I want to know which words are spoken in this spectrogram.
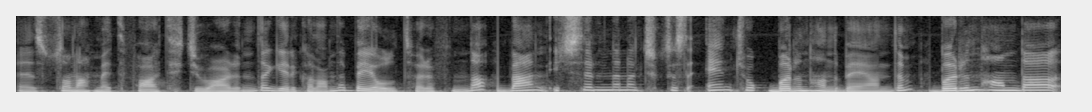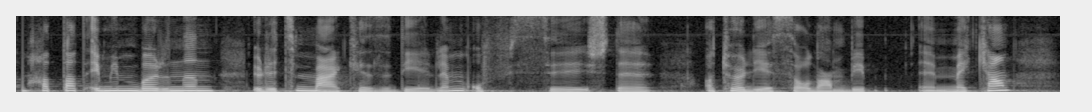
e, Sultanahmet Fatih civarında geri kalan da Beyoğlu tarafında. Ben içlerinden açıkçası en çok Barınhan'ı beğendim. Barınhan'da Hattat Emin Barı'nın üretim merkezi diyelim, ofisi işte atölyesi olan bir e, mekan E,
